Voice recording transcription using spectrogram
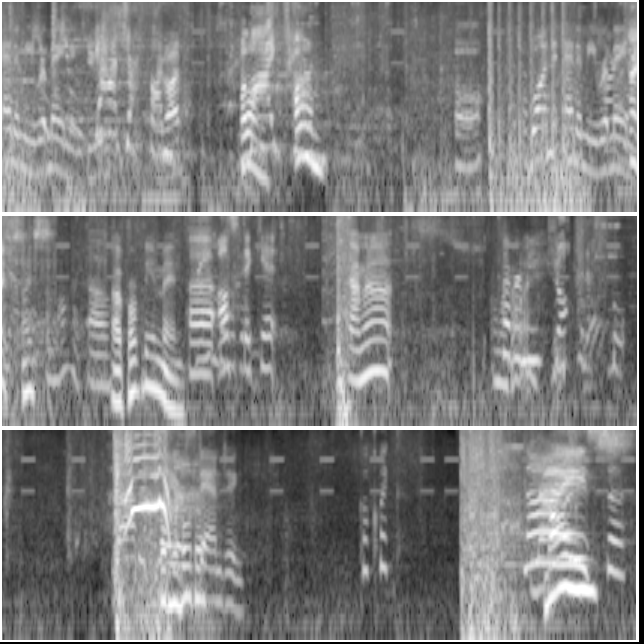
enemy remaining. You had your fun. Hold on. Hold on. Oh, One enemy remaining. nice. Nice. Oh. Uh, probably in main. Uh, I'll stick it. Okay, I'm gonna. Oh Cover me. Drop in a smoke. Last Hold player on. standing. Go quick. Nice. Nice.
